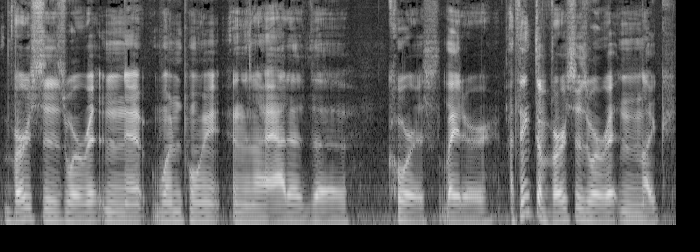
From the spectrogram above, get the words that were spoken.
verses were written at one point, and then I added the chorus later. I think the verses were written like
